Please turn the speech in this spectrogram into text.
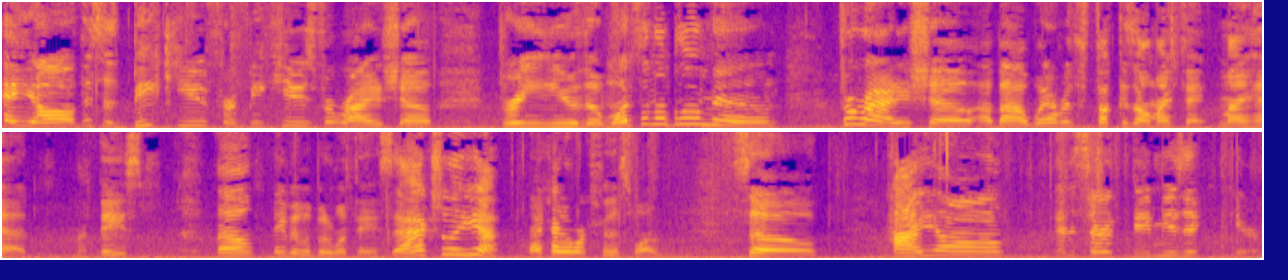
Hey y'all, this is BQ for BQ's Variety Show, bringing you the once on the blue moon variety show about whatever the fuck is on my fa- my head, my face. Well, maybe a little bit of my face. Actually, yeah, that kind of works for this one. So, hi y'all. Insert theme music here.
